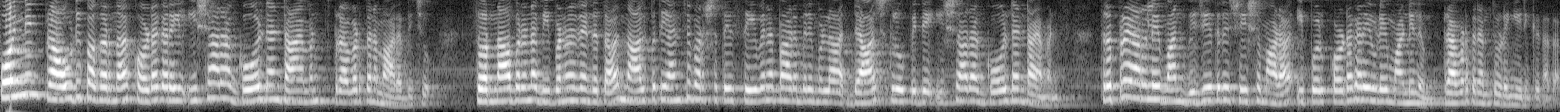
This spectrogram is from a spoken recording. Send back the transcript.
പൊന്നിൻ പ്രൗഢി പകർന്ന് കൊടകരയിൽ ഇഷാര ഗോൾഡ് ആൻഡ് ഡയമണ്ട്സ് പ്രവർത്തനം ആരംഭിച്ചു. സ്വർണാഭരണ വിപണന രംഗത്ത് നാൽപ്പത്തി അഞ്ച് വർഷത്തെ സേവന പാരമ്പര്യമുള്ള രാജ് ഗ്രൂപ്പിന്റെ ഇഷാര ഗോൾഡ് ആൻഡ് ഡയമണ്ട്സ് തൃപ്രയാറിലെ വൻ വിജയത്തിന് ശേഷമാണ് ഇപ്പോൾ കൊടകരയുടെ മണ്ണിലും പ്രവർത്തനം തുടങ്ങിയിരിക്കുന്നത്.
